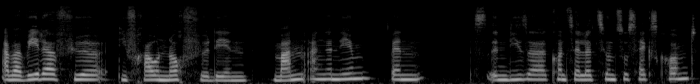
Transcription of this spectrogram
aber weder für die Frau noch für den Mann angenehm, wenn es in dieser Konstellation zu Sex kommt.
